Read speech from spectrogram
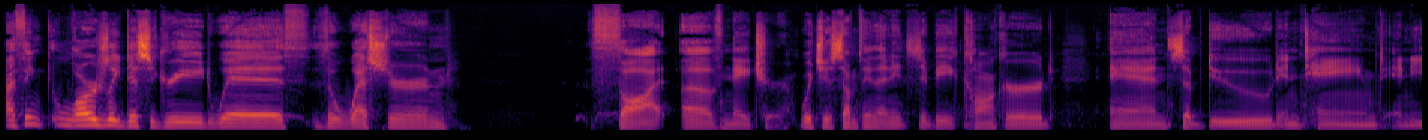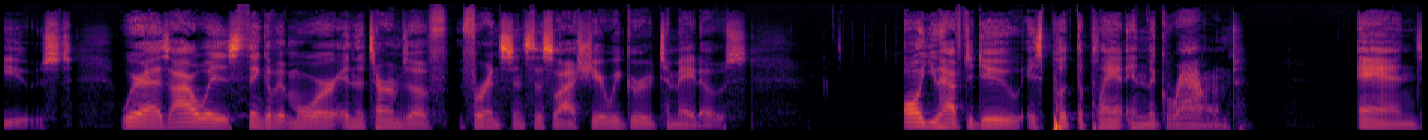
I think, largely disagreed with the Western thought of nature, which is something that needs to be conquered and subdued and tamed and used. Whereas I always think of it more in the terms of, for instance, this last year we grew tomatoes. All you have to do is put the plant in the ground and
